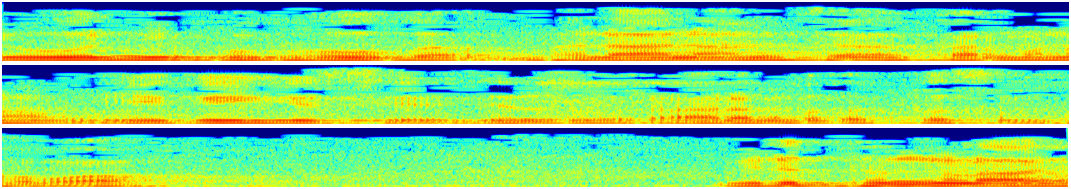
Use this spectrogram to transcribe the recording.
യോനി ഉപഭോഗ ഫലാനാംശ കർമ്മണാം ഏകൈകസ്യ ജന്തു ആരംഭതത്വ സംഭവ. വിരുദ്ധങ്ങളായ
